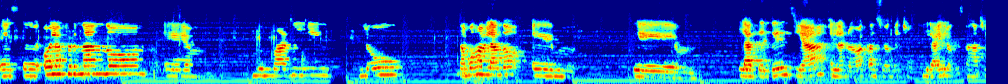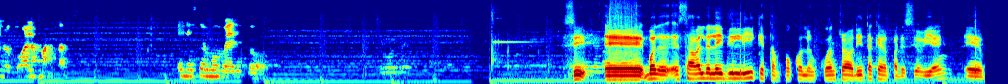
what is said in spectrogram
Este, hola Fernando, eh, Marlene Low. Estamos hablando em, de la tendencia en la nueva canción de Shakira y lo que están haciendo todas las marcas en este momento. Sí, eh, bueno, estaba el de Lady Lee, que tampoco lo encuentro ahorita, que me pareció bien, eh,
